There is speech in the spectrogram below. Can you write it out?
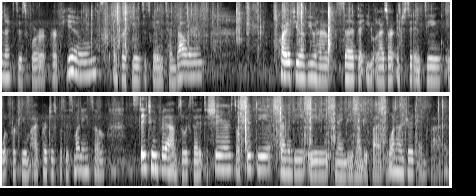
Next is for perfumes, and perfumes is getting $10. Quite a few of you have said that you guys are interested in seeing what perfume I purchased with this money, so stay tuned for that. I'm so excited to share. So 50, 70, 80, 90, 95, 105.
